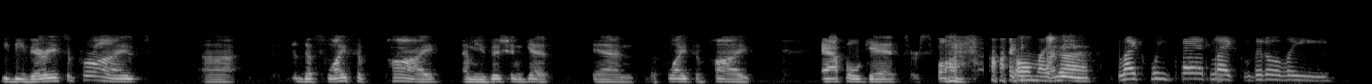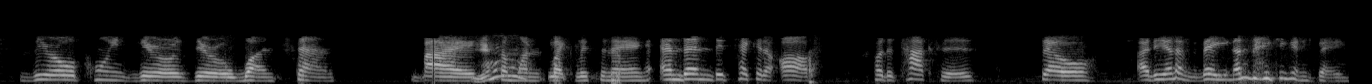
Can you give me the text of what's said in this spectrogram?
you'd be very surprised uh, the slice of pie a musician gets and the slice of pie Apple gets or Spotify. Oh my I god. Mean, like we get like literally zero point zero zero one cents by Yeah. someone like listening and then they take it off for the taxes. So at the end of the day you're not making anything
